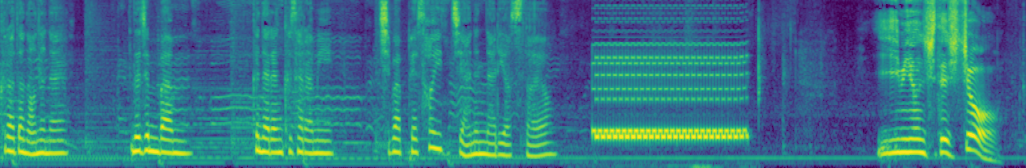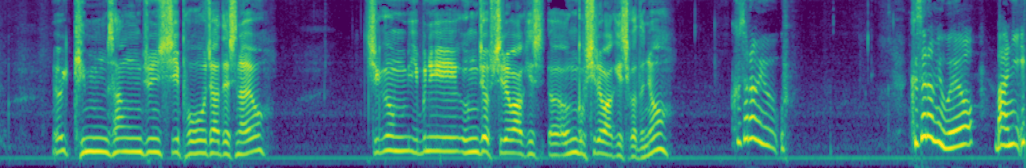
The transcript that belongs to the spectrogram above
그러던 어느 날 늦은 밤 그날은 그 사람이 집 앞에 서 있지 않은 날이었어요. 이미연 씨 되시죠? 여기 김상준 씨 보호자 되시나요? 지금 이분이 응접실에 와 계시, 어, 응급실에 와 계시거든요. 그 사람이 그 사람이 왜요? 많이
